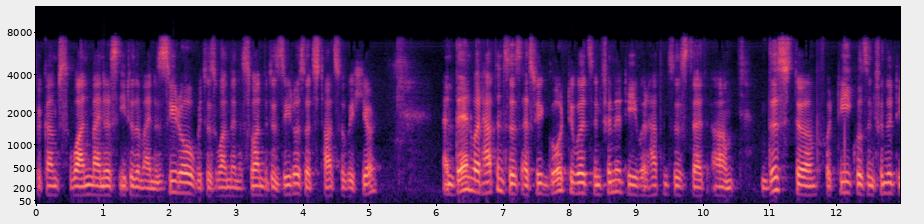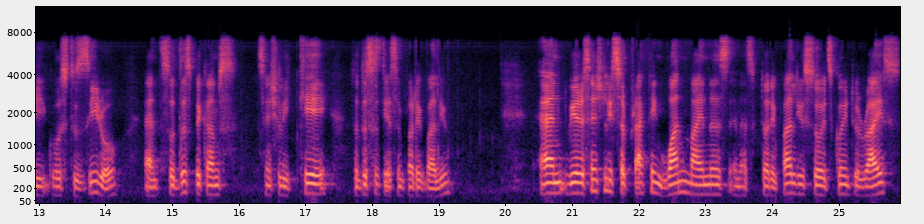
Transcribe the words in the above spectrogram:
becomes 1 minus e to the minus 0, which is 1 minus 1, which is 0, so it starts over here. And then what happens is, as we go towards infinity, what happens is that um, this term for t equals infinity goes to zero. And so this becomes essentially k. So this is the asymptotic value. And we are essentially subtracting one minus an asymptotic value. So it's going to rise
